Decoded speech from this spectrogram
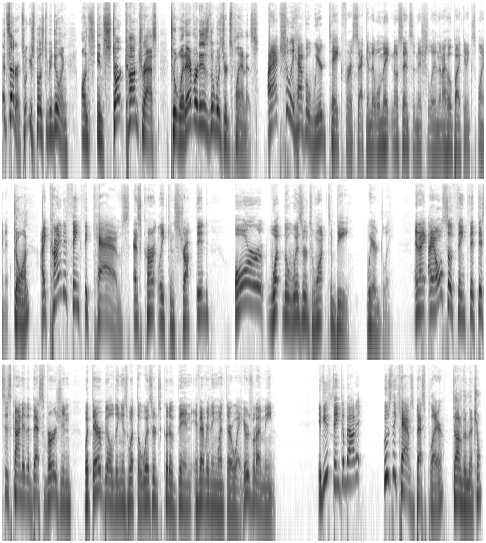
et cetera. It's what you're supposed to be doing on in stark contrast to whatever it is the Wizards' plan is. I actually have a weird take for a second that will make no sense initially, and then I hope I can explain it. Go on. I kind of think the Cavs, as currently constructed, are what the Wizards want to be, weirdly. And I, I also think that this is kind of the best version. What they're building is what the Wizards could have been if everything went their way. Here's what I mean. If you think about it, who's the Cavs' best player? Donovan Mitchell.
